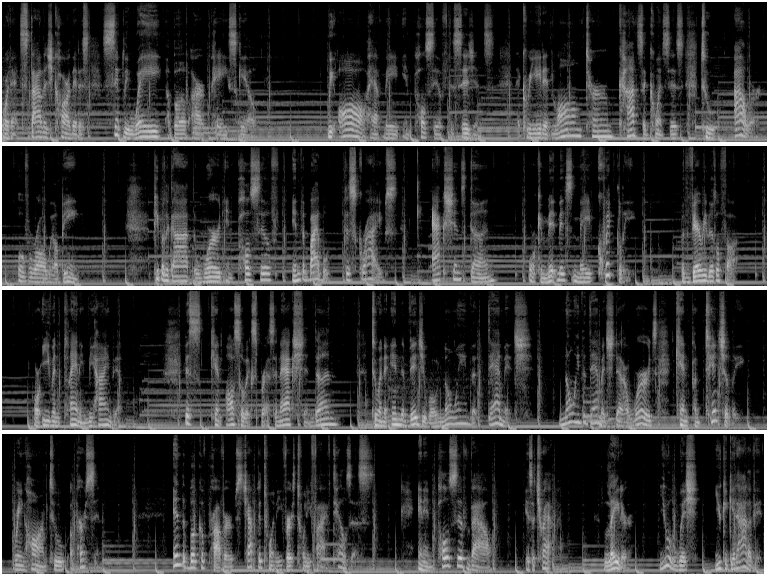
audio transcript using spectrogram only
or that stylish car that is simply way above our pay scale. We all have made impulsive decisions that created long term consequences to our overall well being. People of God, the word impulsive in the Bible describes actions done or commitments made quickly with very little thought or even planning behind them. This can also express an action done to an individual knowing the damage, knowing the damage that our words can potentially bring harm to a person. In the book of Proverbs, chapter 20, verse 25 tells us an impulsive vow is a trap. Later, you will wish you could get out of it.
